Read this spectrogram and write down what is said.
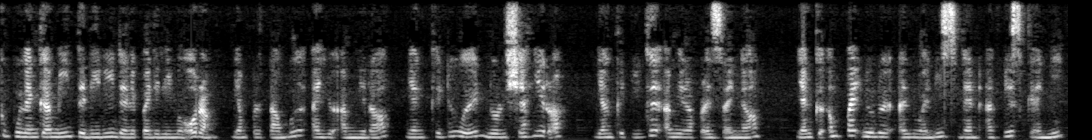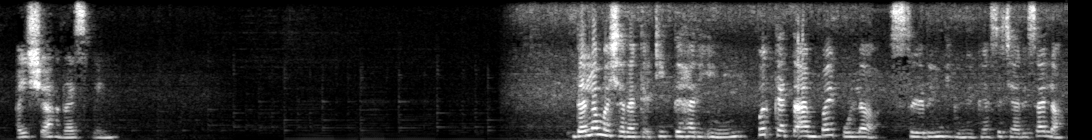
kumpulan kami terdiri daripada lima orang. Yang pertama, Ayu Amira. Yang kedua, Nur Syahirah. Yang ketiga, Amira Prazana. Yang keempat, Nurul Alwanis dan akhir sekali, Aisyah Razlin. Dalam masyarakat kita hari ini, perkataan bipolar sering digunakan secara salah.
